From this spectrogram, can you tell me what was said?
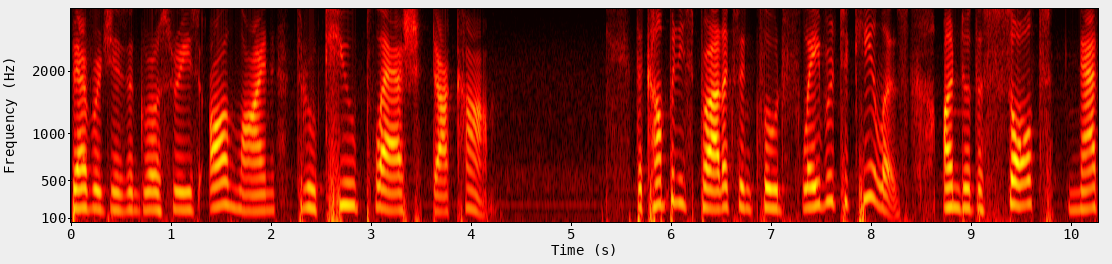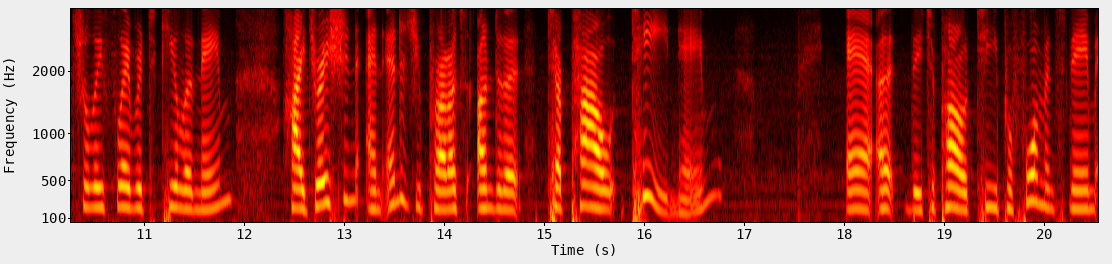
beverages and groceries online through qplash.com. The company's products include flavored tequilas under the Salt Naturally Flavored Tequila name, hydration and energy products under the Tapao Tea name, uh, the TapouT Performance name,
